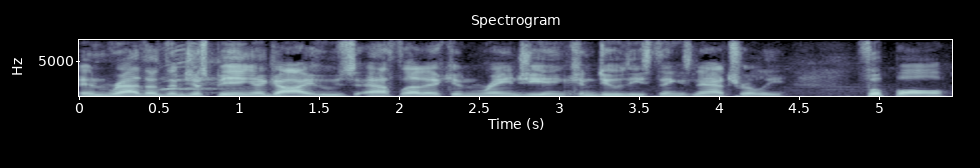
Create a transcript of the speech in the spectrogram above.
And rather than just being a guy who's athletic and rangy and can do these things naturally, football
